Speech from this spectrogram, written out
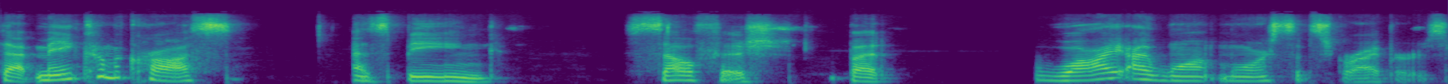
that may come across as being selfish, but why I want more subscribers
